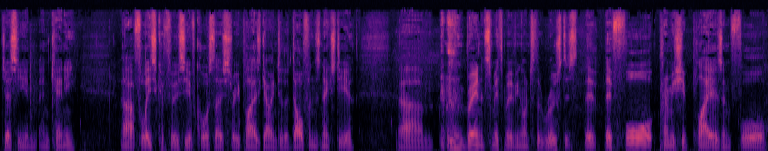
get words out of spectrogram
Jesse and, and Kenny, uh, Felise Kaufusi, of course, those three players going to the Dolphins next year. Um, Brandon Smith moving on to the Roosters. They're, they're four premiership players and four,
